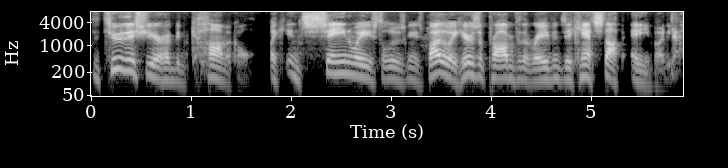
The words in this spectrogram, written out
The two this year have been comical, like insane ways to lose games. By the way, here's the problem for the Ravens: they can't stop anybody. Yeah.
